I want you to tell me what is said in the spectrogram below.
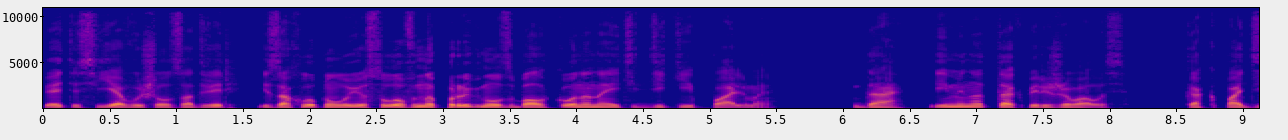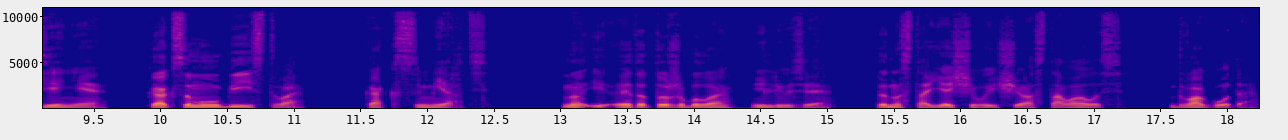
Пятясь, я вышел за дверь и захлопнул ее, словно прыгнул с балкона на эти дикие пальмы. Да, Именно так переживалось. Как падение, как самоубийство, как смерть. Но и это тоже была иллюзия. До настоящего еще оставалось два года.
